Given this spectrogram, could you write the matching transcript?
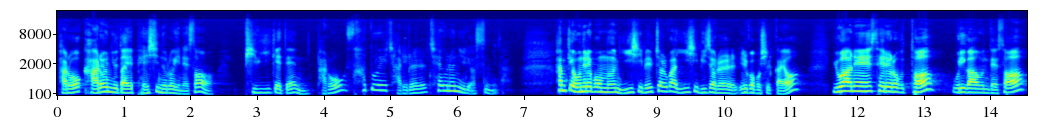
바로 가론 유다의 배신으로 인해서 비위게 된 바로 사도의 자리를 채우는 일이었습니다. 함께 오늘의 본문 21절과 22절을 읽어 보실까요? 요한의 세례로부터 우리 가운데서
